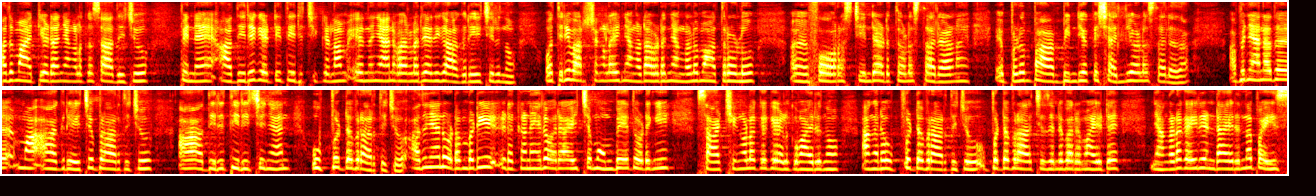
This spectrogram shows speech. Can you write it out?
അത് മാറ്റിയിടാൻ ഞങ്ങൾക്ക് സാധിച്ചു. പിന്നെ അതിര് കെട്ടി തിരിച്ചിക്കണം എന്ന് ഞാൻ വളരെയധികം ആഗ്രഹിച്ചിരുന്നു. ഒത്തിരി വർഷങ്ങളായി ഞങ്ങളുടെ അവിടെ ഞങ്ങൾ മാത്രമേ ഉള്ളൂ. ഫോറസ്റ്റിന്റെ അടുത്തുള്ള സ്ഥലമാണ്. എപ്പോഴും പാമ്പിന്റെയൊക്കെ ശല്യമുള്ള സ്ഥലമാണ് അപ്പോൾ ഞാനത് ആഗ്രഹിച്ച് പ്രാർത്ഥിച്ചു. ആ അതിരി തിരിച്ച് ഞാൻ ഉപ്പിട്ട് പ്രാർത്ഥിച്ചു. അത് ഞാൻ ഉടമ്പടി എടുക്കണേൽ ഒരാഴ്ച മുമ്പേ തുടങ്ങി സാക്ഷ്യങ്ങളൊക്കെ കേൾക്കുമായിരുന്നു. അങ്ങനെ ഉപ്പിട്ട് പ്രാർത്ഥിച്ചു. ഉപ്പിട്ട് പ്രാർത്ഥിച്ചതിന്റെ പരമായിട്ട് ഞങ്ങളുടെ കയ്യിലുണ്ടായിരുന്ന പൈസ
